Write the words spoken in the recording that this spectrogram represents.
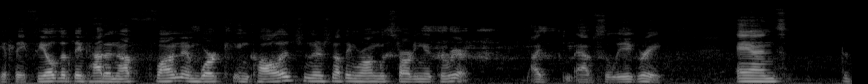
If they feel that they've had enough fun and work in college, then there's nothing wrong with starting a career. I absolutely agree. And Th-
